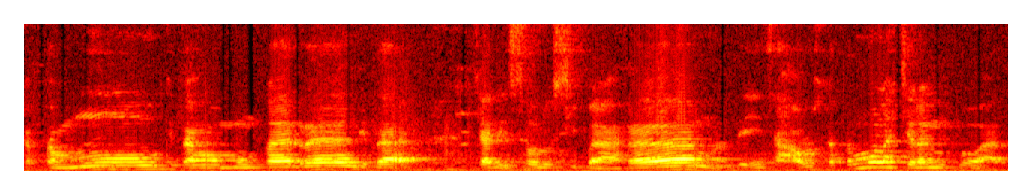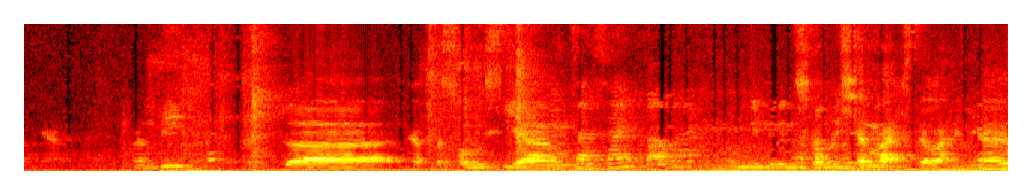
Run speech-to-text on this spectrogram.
ketemu kita ngomong bareng kita cari solusi bareng nanti insya Allah ketemulah jalan keluarnya. Nanti uh, dapat solusi yang win-win solution lah istilahnya.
